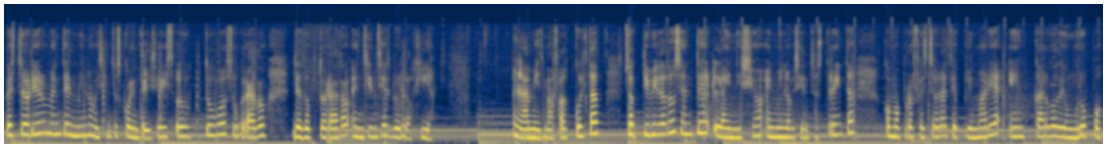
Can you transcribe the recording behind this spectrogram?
Posteriormente, en 1946, obtuvo su grado de doctorado en Ciencias Biología en la misma facultad. Su actividad docente la inició en 1930 como profesora de primaria en cargo de un grupo.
